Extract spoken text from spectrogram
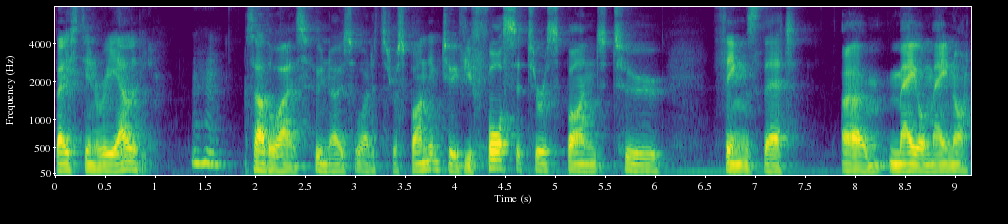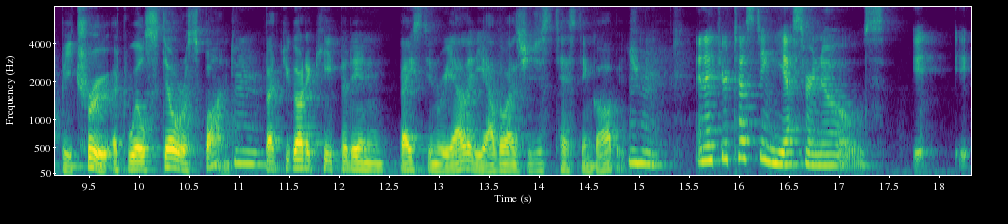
based in reality. So otherwise, who knows what it's responding to? If you force it to respond to things that um, may or may not be true, it will still respond. Mm. But you got to keep it in based in reality. Otherwise, you're just testing garbage. Mhm. And if you're testing yes or no's, it, it,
